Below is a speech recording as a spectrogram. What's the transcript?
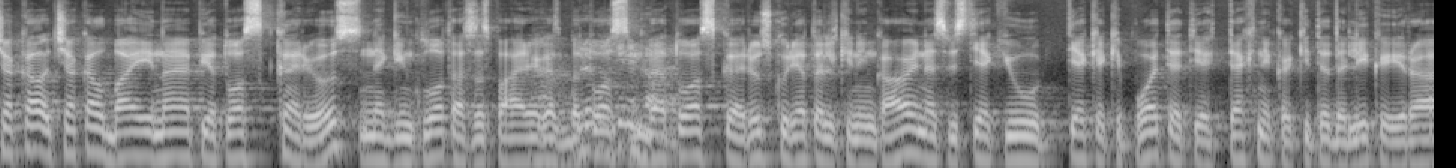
čia, kal, čia kalba eina apie tuos karius, neginkluotasis pareigas, bet tuos, bet tuos karius, kurie talkininkauja, nes vis tiek jų tiek ekipuotė, tiek technika, kiti dalykai yra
